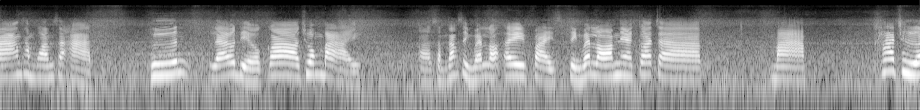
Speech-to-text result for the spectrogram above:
ล้างทำความสะอาดพื้นแล้วเดี๋ยวก็ช่วงบ่ายาสำนักสิ่งแวดล้อมไอ้ฝ่ายสิ่งแวดล้อมเนี่ยก็จะมาฆ่าเชื้อ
